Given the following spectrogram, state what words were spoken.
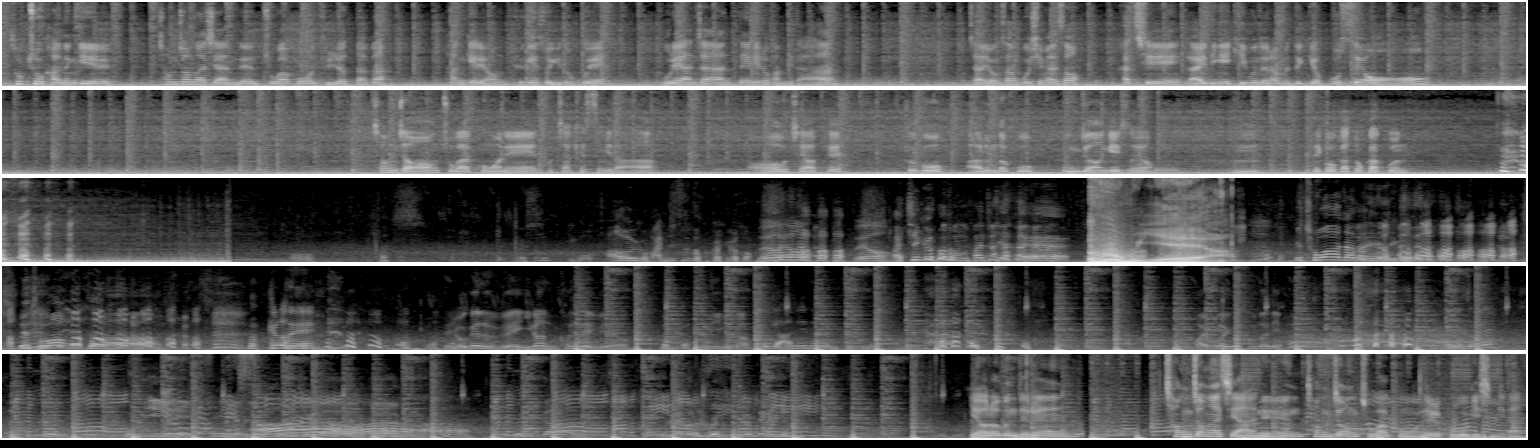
속초 가는 길 청정하지 않는 조각공원 들렸다가 한계령 휴게소 이동 후에 물에 한 잔 때리러 갑니다. 자 영상 보시면서 같이 라이딩의 기분을 한번 느껴보세요 청정 조각공원에 도착했습니다. 어우, 제 앞에 크고 아름답고 웅장한 게 있어요. 음, 내 것과 똑같군. 오. 이거 씨, 이거 아우 이거 만질 수도 없고 이거. 왜요 형? 왜요? 아 지금도 못 만지겠네. Oh yeah. 이거 좋아하잖아 얘 지금. 얘 좋아하고 있잖아. 그러네. 근데 여기는 왜 이런 컨셉이에요? 분위기가? 여기 안에는 대신에 와이프가 이거 보더니 아 예전에 그, 그 공기 형님이 올리신 거 네. 보니까 놀래더라고요. 이런 데가 있는 여러분들은 청정하지 않은 청정 조각공원을 보고 계십니다.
